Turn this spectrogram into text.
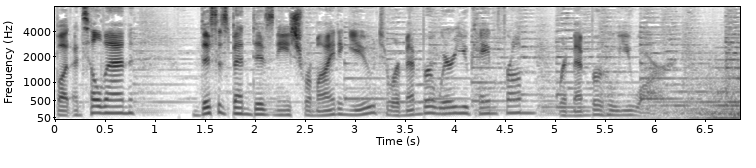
But until then, this has been Disniche reminding you to remember where you came from, remember who you are.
